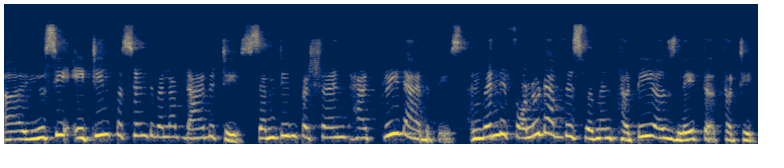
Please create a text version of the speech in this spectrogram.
uh, you see 18% developed diabetes, 17% had pre-diabetes. And when they followed up these women 30 years later, 13,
